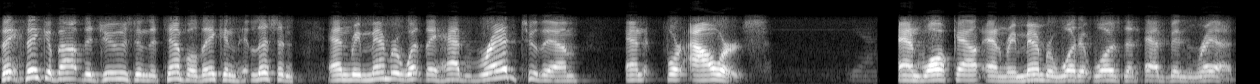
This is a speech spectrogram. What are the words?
think, think about the Jews in the temple. They can listen and remember what they had read to them and for hours. And walk out and remember what it was that had been read.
